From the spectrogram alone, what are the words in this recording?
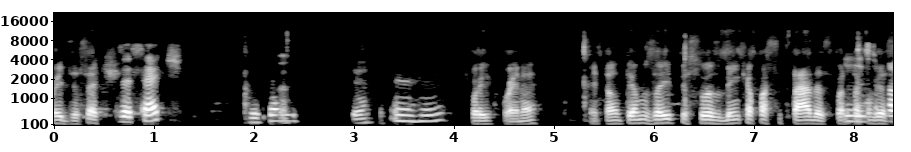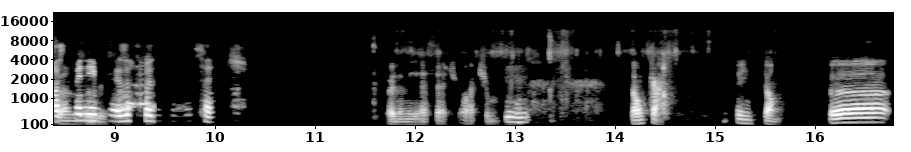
Foi 17? 17? Uhum. Foi, foi, né? Então temos aí pessoas bem capacitadas para estar Isso, conversando nossa mini isso. empresa foi 17. Foi 2017, ótimo. Uhum. Então, cá. Então, ah,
